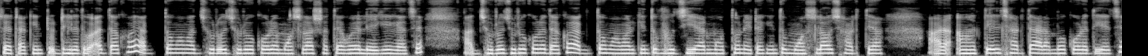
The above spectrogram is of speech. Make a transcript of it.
সেটা কিন্তু ঢেলে দেবো। আর দেখো একদম আমার ঝুরো ঝুরো করে মশলার সাথে একবারে লেগে গেছে। আর ঝুরো ঝুরো করে দেখো একদম আমার কিন্তু ভুজিয়ার মতন, এটা কিন্তু মশলাও ছাড়তে, আর তেল ছাড়তে আরম্ভ করে দিয়েছে।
